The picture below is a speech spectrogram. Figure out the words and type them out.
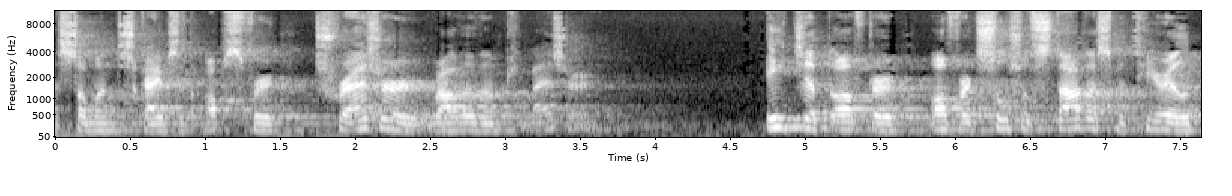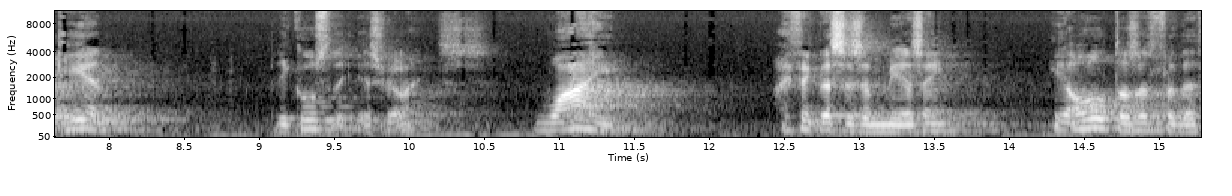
as someone describes it, opts for treasure rather than pleasure. Egypt offered, offered social status, material gain. But he goes to the Israelites. Why? I think this is amazing. He all does it for the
